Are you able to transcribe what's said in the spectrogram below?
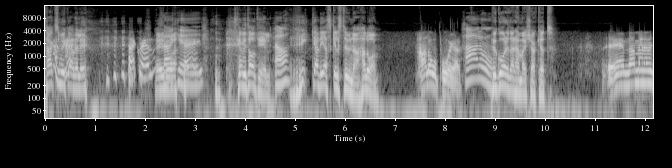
Tack så mycket Anneli. Tack själv. Hej då. Tack, hej. Ska vi ta en till? Ja. Rickard i Eskilstuna, hallå. Hallå på er! Hallå. Hur går det där hemma i köket? Eh, nej, men, eh,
